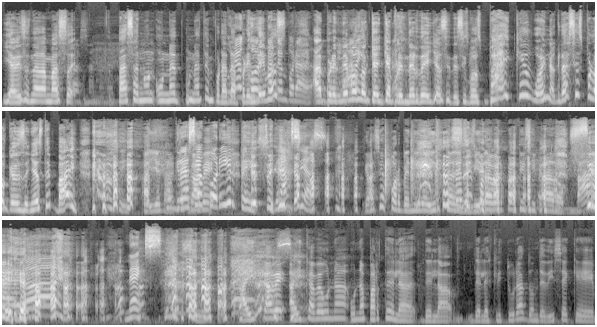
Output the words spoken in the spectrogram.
y a veces nada más Pasan un- una, una temporada, Una aprendemos, corta temporada. aprendemos lo que hay que aprender de ellos y decimos, Sí. bye, qué bueno, gracias por lo que me enseñaste, bye. Sí, ahí es donde Gracias cabe- por irte. Sí. Gracias. gracias por venir e irte de mi Gracias por vida. haber participado. Bye. Bye. Next. Sí. Ahí cabe, ahí cabe una, una parte de la, de, la, de la escritura donde dice que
